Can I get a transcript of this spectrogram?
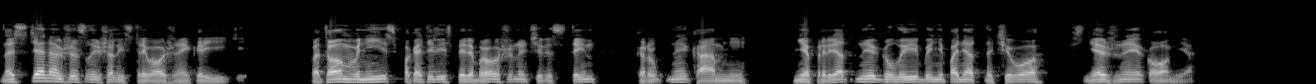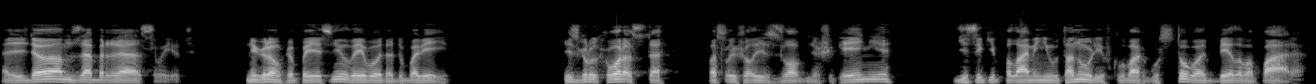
На стенах же слышались тревожные крики. Потом вниз покатились переброшенные через стын крупные камни, неопрятные глыбы непонятно чего, снежные комья. «Льдом забрасывают», — негромко пояснил воевода Дубовей. Из груд хвороста послышалось злобное шипение, языки пламени утонули в клубах густого белого пара.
